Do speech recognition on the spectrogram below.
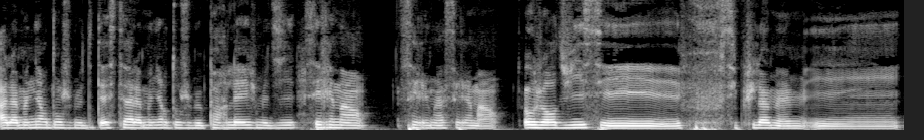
à la manière dont je me détestais, à la manière dont je me parlais. Je me dis, Serena, Serena, Serena. Aujourd'hui, c'est c'est plus la même et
